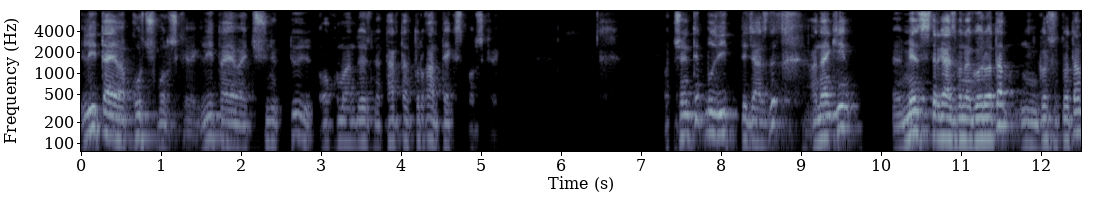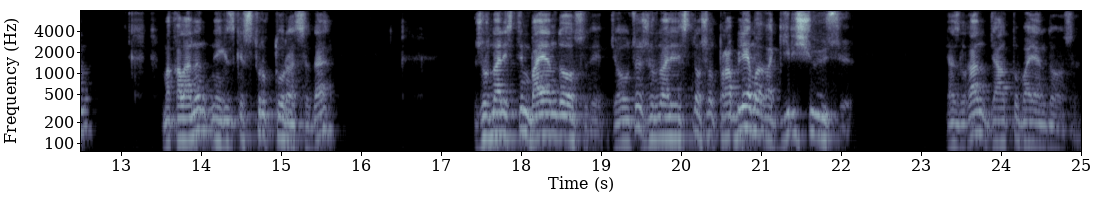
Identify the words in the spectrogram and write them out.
лид аябай курч болуш керек. Лид аябай түшүнүктүү окуманды өзүнө тарта турган текст болуш керек. Ошентип бул итти жаздык. Анан кийин мен сиздерге азыр мына көрүп атам көрсөтүп атам макаланын негизги структурасы да журналисттин баяндоосу дейт же болбосо журналисттин ошол проблемага киришүүсү жазылган жалпы баяндоосу.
